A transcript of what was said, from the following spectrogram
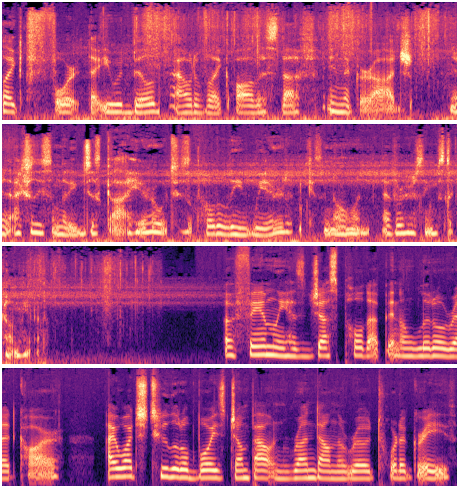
like a fort that you would build out of like all the stuff in the garage. And actually, somebody just got here, which is totally weird because no one ever seems to come here. A family has just pulled up in a little red car. I watch two little boys jump out and run down the road toward a grave.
